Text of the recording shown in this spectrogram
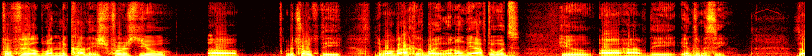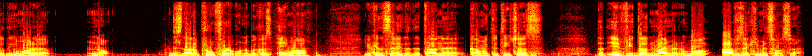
fulfilled when Mekadesh, first you uh, betroth the yibam v'achach boil, and only afterwards you uh, have the intimacy. So the Gemara, no, this is not a proof for Rabbi Huna because Ema, you can say that the Tana coming to teach us that if he does maimer and bol avzeki mitzvah,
